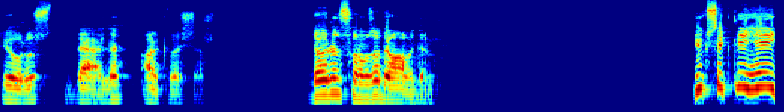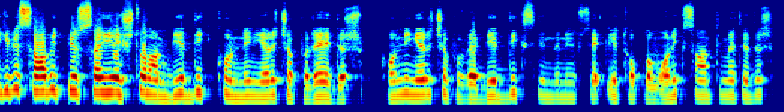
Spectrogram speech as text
diyoruz değerli arkadaşlar. Dördüncü sorumuza devam edelim. Yüksekliği h gibi sabit bir sayıya eşit olan bir dik koninin yarıçapı r'dir. Koninin yarıçapı ve bir dik silindirin yüksekliği toplam 12 cm'dir.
